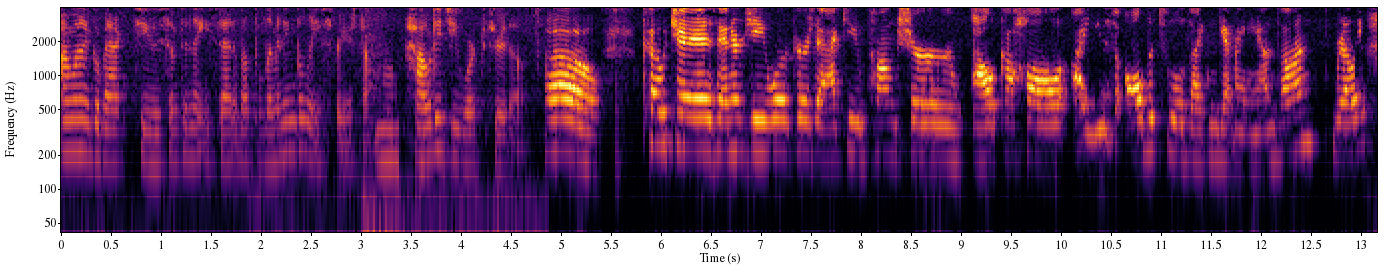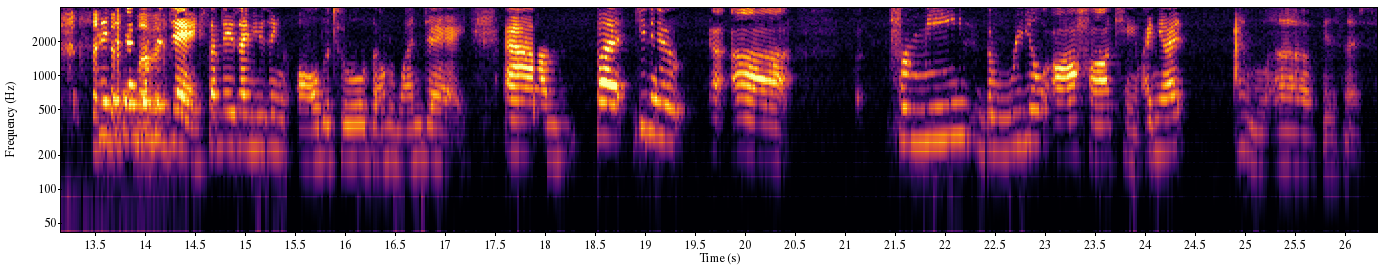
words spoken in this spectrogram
I want to go back to something that you said about the limiting beliefs for yourself. Mm-hmm. How did you work through those? Oh, coaches, energy workers, acupuncture, alcohol. I use all the tools I can get my hands on, really. And it depends on the it. day. Some days I'm using all the tools on one day. Um, but, you know, uh, for me, the real aha came. I mean, I, I love business.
